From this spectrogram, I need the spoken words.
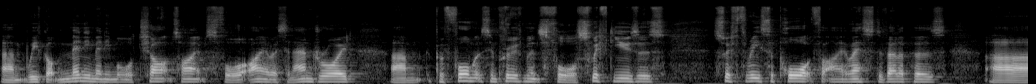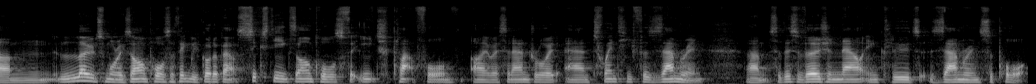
Um, we've got many, many more chart types for iOS and Android um, performance improvements for Swift users, Swift 3 support for iOS developers, um, loads more examples. I think we've got about 60 examples for each platform, iOS and Android, and 20 for Xamarin. Um, so this version now includes Xamarin support.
